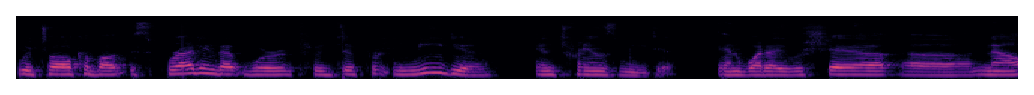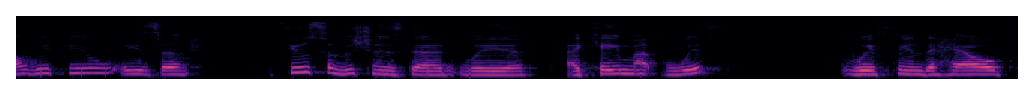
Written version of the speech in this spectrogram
we talk about spreading that word through different media and transmedia. And what I will share uh, now with you is a few solutions that we I came up with within the help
